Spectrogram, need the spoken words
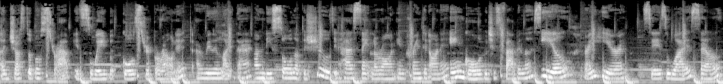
adjustable strap it's suede with gold strip around it. I really like that. On the sole of the shoes it has Saint Laurent imprinted on it in gold which is fabulous. Heel right here says YSL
